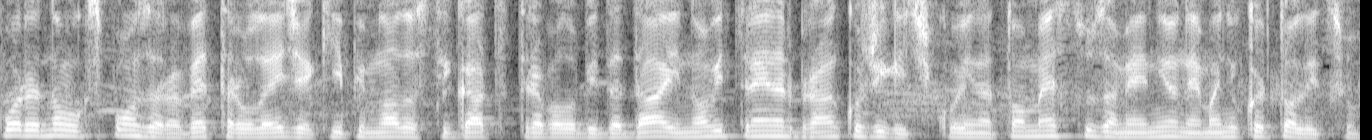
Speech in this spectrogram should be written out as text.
Pored novog sponzora Vetar u leđe ekipi Mladosti GAT trebalo bi da da i novi trener Branko Žigić, koji je na tom mestu zamenio Nemanju Krtolicu.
